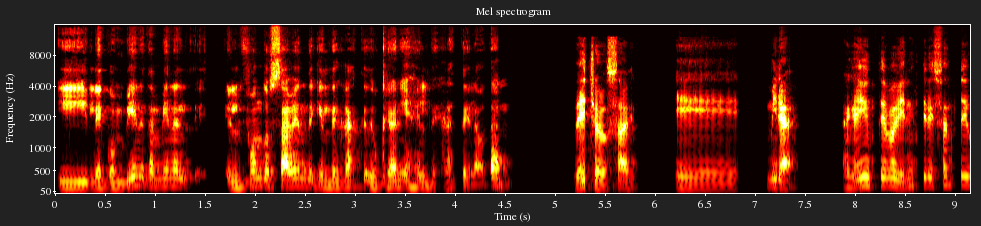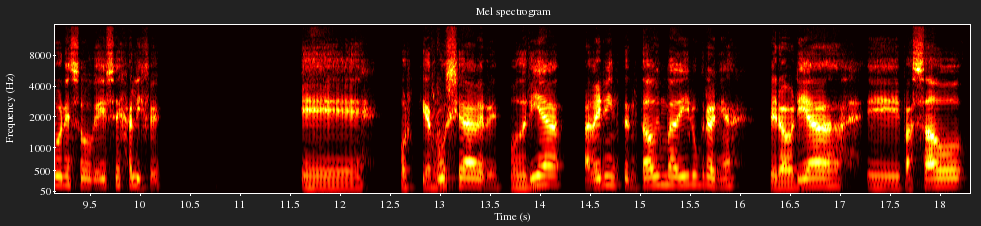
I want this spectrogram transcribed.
y le conviene también, el, el fondo saben de que el desgaste de Ucrania es el desgaste de la OTAN. De hecho, lo saben. Eh, mira, Acá hay un tema bien interesante con eso que dice Jalife, eh, porque Rusia podría haber intentado invadir Ucrania, pero habría eh, pasado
